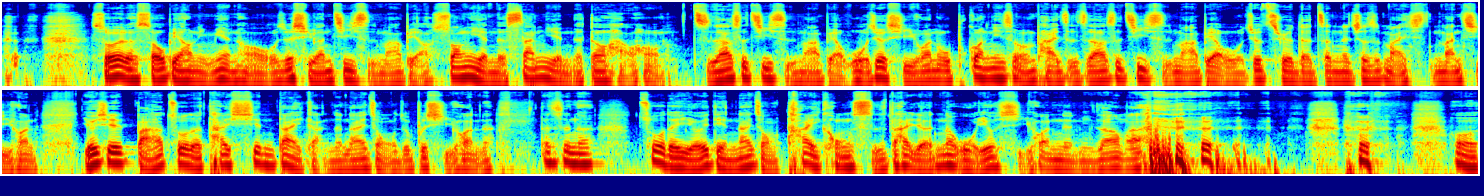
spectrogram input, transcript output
所有的手表里面，吼，我就喜欢计时码表，双眼的、三眼的都好，吼，只要是计时码表，我就喜欢。我不管你什么牌子，只要是计时码表，我就觉得真的就是蛮蛮喜欢。有一些把它做的太现代感的那一种，我就不喜欢了。但是呢，做的有一点那种太空时代的，那我又喜欢了，你知道吗？啊 哦，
